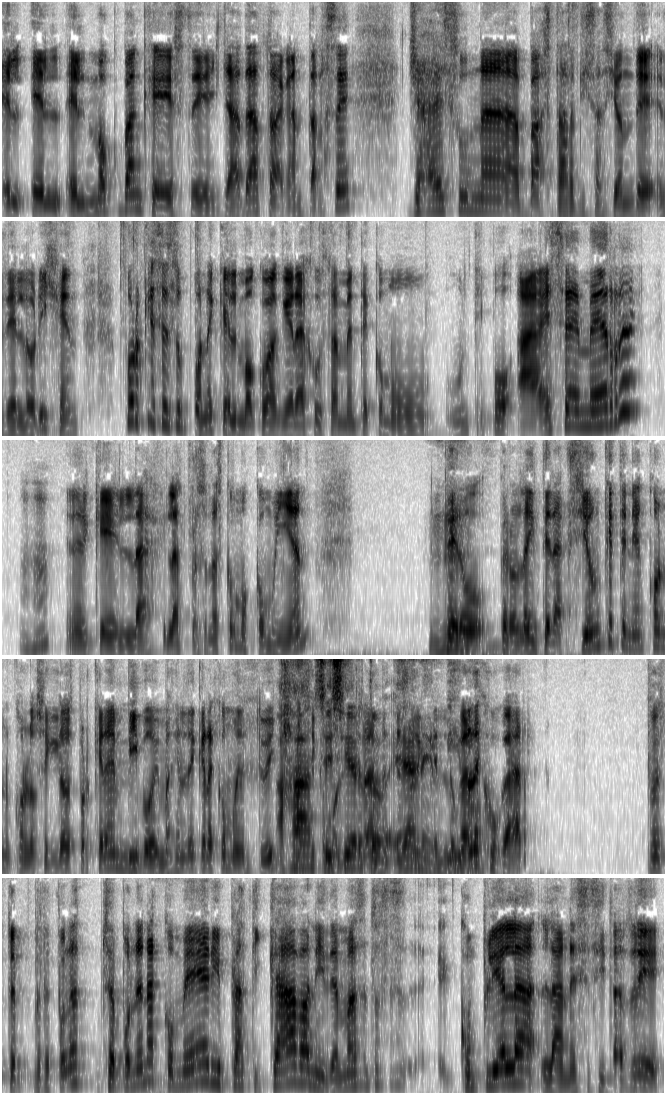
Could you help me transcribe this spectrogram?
el, el, el mukbang este, ya de atragantarse ya es una bastardización de- del origen. Porque se supone que el mukbang era justamente como un, un tipo ASMR en el que la- las personas como comían. Pero, pero la interacción que tenían con, con los seguidores, porque era en vivo, imagínate que era como en Twitch, Ajá, así sí, como cierto, eran que en lugar de jugar, pues te- te ponen- se ponen a comer y platicaban y demás, entonces eh, cumplía la, la necesidad de,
